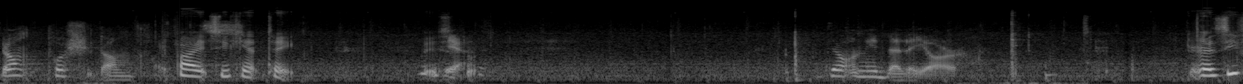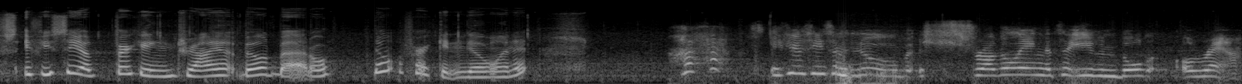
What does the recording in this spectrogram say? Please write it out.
Don't push dumb fights. Fights you can't take. Basically. Don't need that AR. As if, if you see a freaking giant build battle, don't freaking go in it. if you see some noob struggling to even build a ramp.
